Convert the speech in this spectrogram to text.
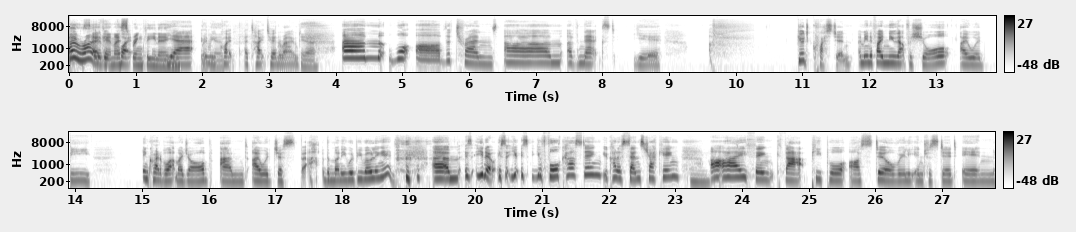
oh right, okay, nice quite- spring cleaning. Yeah, it's going to be quite a tight turnaround. Yeah. Um, what are the trends um of next year? Good question. I mean, if I knew that for sure, I would be incredible at my job, and I would just the money would be rolling in. um, it's, you know, it's, it's you're forecasting, you're kind of sense checking. I think that people are still really interested in.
